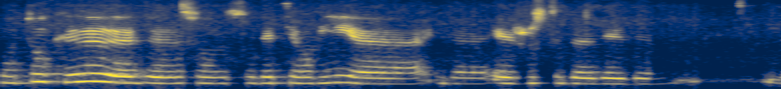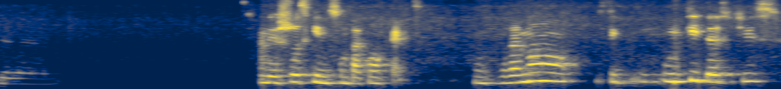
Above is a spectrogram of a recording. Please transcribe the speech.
plutôt que de, sur, des théories euh, et juste des choses qui ne sont pas concrètes. Donc vraiment, c'est une petite astuce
